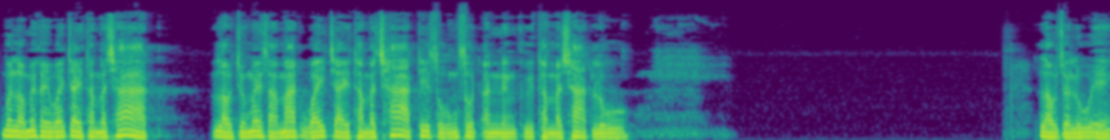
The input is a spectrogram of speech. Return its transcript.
เมื่อเราไม่เคยไว้ใจธรรมชาติ เราจึงไม่สามารถไว้ใจธรรมชาติที่สูงสุดอันหนึ่งคือธรรมชาติรู้ เราจะรู้เอง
